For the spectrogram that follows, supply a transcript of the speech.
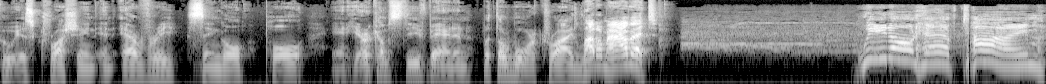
who is crushing in every single poll. And here comes Steve Bannon with the war cry. Let him have it! We don't have time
